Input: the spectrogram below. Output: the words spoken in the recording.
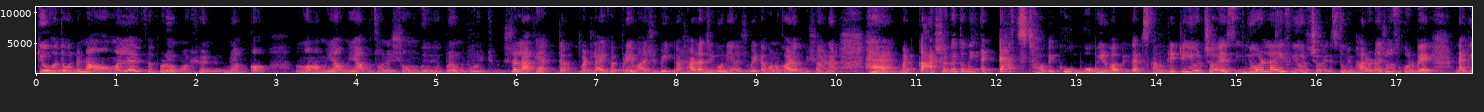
কেউ হয়তো বলবে, না, আমার লাইফে প্রেম আসেনি না আমি আমি একজনের সঙ্গেই প্রেম করেছি। সেটা লাখে একটা বাট লাইফে প্রেম আসবেই আর সারা জীবনই আসবে, এটা কোনো খারাপ বিষয় না। হ্যাঁ বাট কার সঙ্গে তুমি অ্যাটাচড হবে খুব গভীরভাবে? That's completely your choice your life your choice তুমি ভালোটা চুজ করবে নাকি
